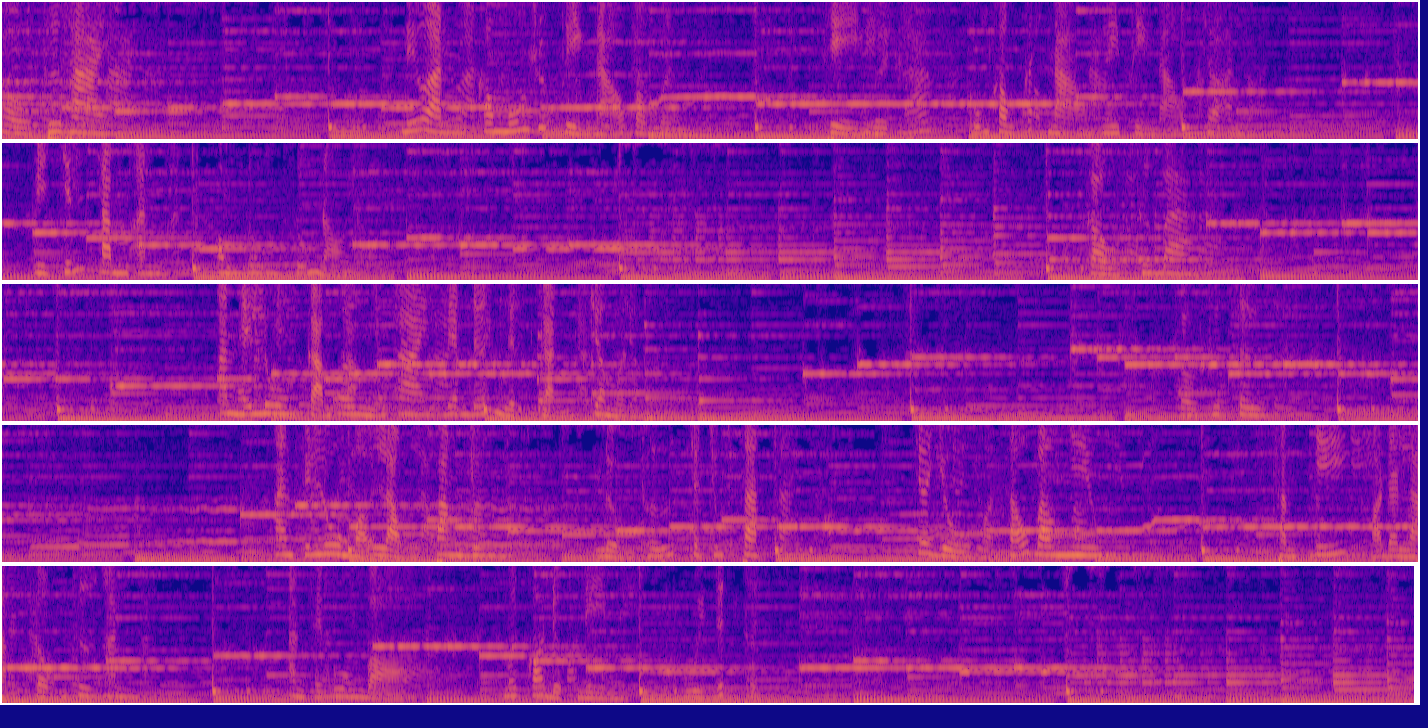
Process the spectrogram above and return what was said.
Cầu thứ hai. Nếu anh không muốn rước phiền não vào mình, Thì người khác cũng không cách nào gây phiền não cho anh. Vì chính tâm anh không buông xuống nổi. Cầu thứ ba. Anh hãy luôn cảm ơn những ai đem đến nghịch cảnh cho mình. Câu thứ tư. Anh phải luôn mở lòng khoan dung, Lượng thứ cho chúng sanh. Cho dù họ xấu bao nhiêu, Thậm chí họ đã làm tổn thương anh Anh phải buông bỏ Mới có được niềm vui đích thực.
